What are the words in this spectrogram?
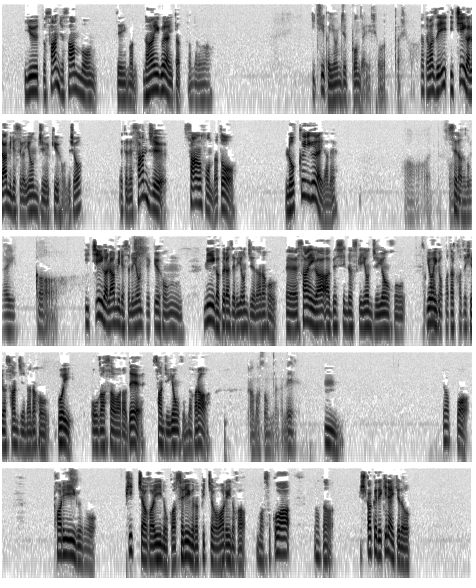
言うと33本って今何位ぐらいだったんだろうな。1位が40本台でしょ確か。だってまず1位がラミレスが49本でしょ？えっとね、33本だと、6位ぐらいだね。ああ、セダとそんなぐらいか。1位がラミレスの49本、2位がブラゼル47本、えー3位が安倍晋之助44本、4位が和田和弘37本、5位小笠原で34本だから、あ、まあそんなだね。うん。やっぱ、パリーグのピッチャーがいいのか、セリーグのピッチャーが悪いのか、まあそこは、まだ、比較できないけど、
